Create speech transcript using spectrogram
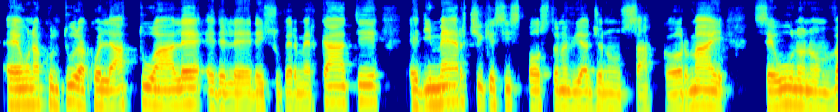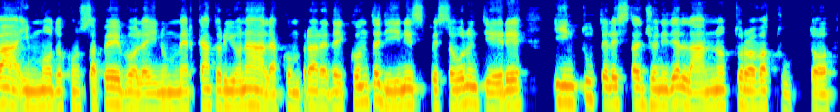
È una cultura quella attuale e delle, dei supermercati e di merci che si spostano e viaggiano un sacco. Ormai se uno non va in modo consapevole in un mercato rionale a comprare dei contadini, spesso volentieri in tutte le stagioni dell'anno trova tutto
